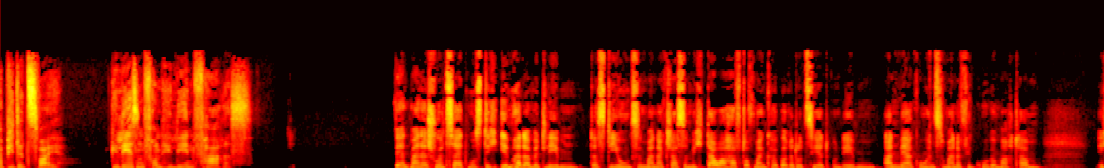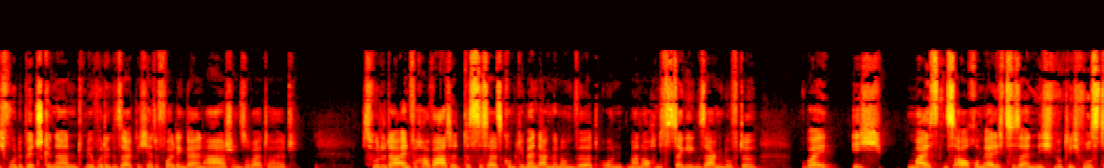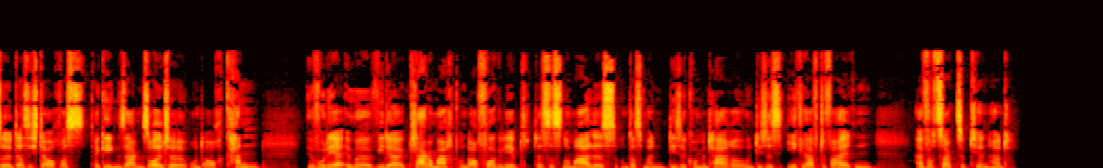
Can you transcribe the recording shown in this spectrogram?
Kapitel 2 Gelesen von Helene Fares Während meiner Schulzeit musste ich immer damit leben, dass die Jungs in meiner Klasse mich dauerhaft auf meinen Körper reduziert und eben Anmerkungen zu meiner Figur gemacht haben. Ich wurde Bitch genannt, mir wurde gesagt, ich hätte voll den geilen Arsch und so weiter halt. Es wurde da einfach erwartet, dass das als Kompliment angenommen wird und man auch nichts dagegen sagen durfte. Wobei ich meistens auch, um ehrlich zu sein, nicht wirklich wusste, dass ich da auch was dagegen sagen sollte und auch kann mir wurde ja immer wieder klargemacht und auch vorgelebt, dass es normal ist und dass man diese Kommentare und dieses ekelhafte Verhalten einfach zu akzeptieren hat.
